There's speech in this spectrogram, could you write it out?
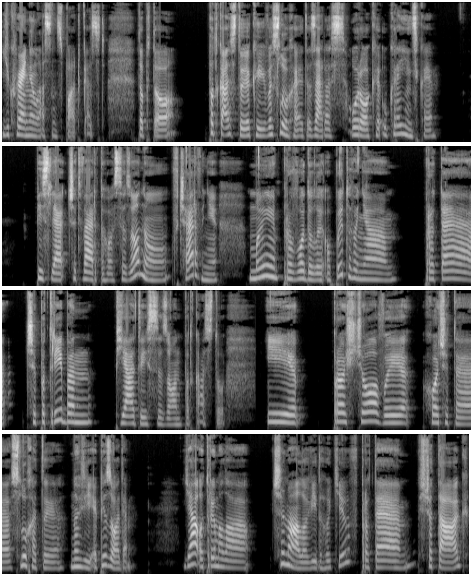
Ukrainian Lessons Podcast, тобто подкасту, який ви слухаєте зараз, уроки української. Після четвертого сезону в червні ми проводили опитування про те, чи потрібен п'ятий сезон подкасту, і про що ви хочете слухати нові епізоди. Я отримала чимало відгуків про те, що так,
